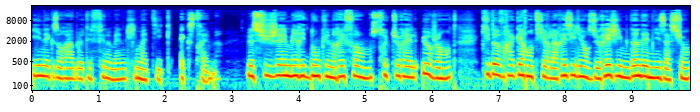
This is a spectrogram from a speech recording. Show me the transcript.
inexorable des phénomènes climatiques extrêmes. Le sujet mérite donc une réforme structurelle urgente qui devra garantir la résilience du régime d'indemnisation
